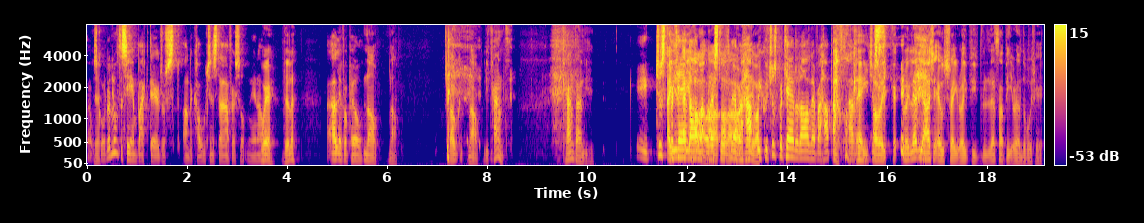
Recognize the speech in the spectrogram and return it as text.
That was Yeah. good. I'd love to see him back there, just on the coaching staff or something. You know, Where Villa? at Liverpool. No, no, no, no. You can't. You can't, Andy. Just uh, Are pretend uh, are you- all that other stuff never I'll tell you happened. We could just pretend it all never happened. and then Okay, just, all right, right. Let me ask you out straight, right? Let's not beat around the bush here.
